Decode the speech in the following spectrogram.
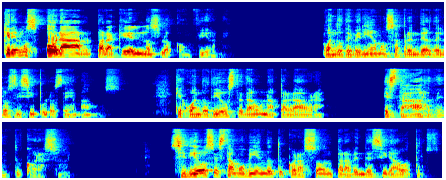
queremos orar para que Él nos lo confirme. Cuando deberíamos aprender de los discípulos de Emmaus, que cuando Dios te da una palabra, esta arde en tu corazón. Si Dios está moviendo tu corazón para bendecir a otros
